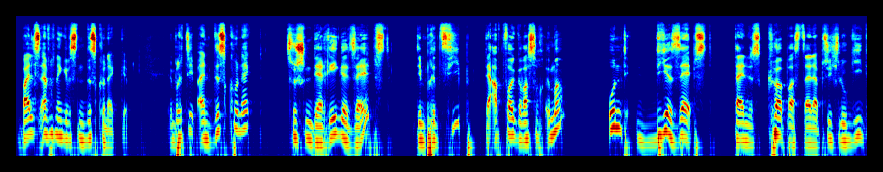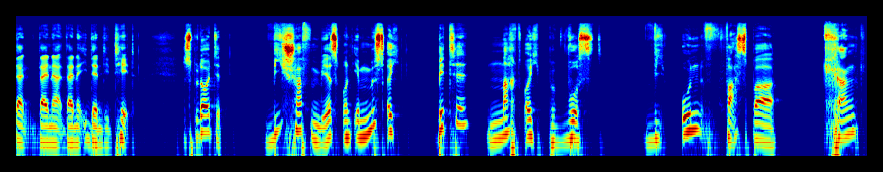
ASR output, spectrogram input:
Weil es einfach einen gewissen Disconnect gibt. Im Prinzip ein Disconnect zwischen der Regel selbst, dem Prinzip, der Abfolge, was auch immer, und dir selbst, deines Körpers, deiner Psychologie, dein, deiner, deiner Identität. Das bedeutet, wie schaffen wir es? Und ihr müsst euch, bitte macht euch bewusst, wie unfassbar krank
